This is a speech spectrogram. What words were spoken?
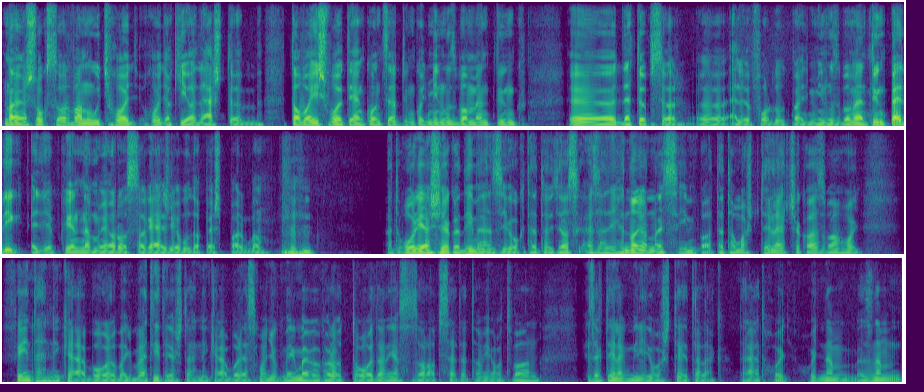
Nagyon sokszor van úgy, hogy, hogy a kiadás több. Tavaly is volt ilyen koncertünk, hogy mínuszban mentünk, de többször előfordult, hogy mínuszba mentünk, pedig egyébként nem olyan rossz a gázsi a Budapest Parkban. Hát óriásiak a dimenziók, tehát hogy az, ez az egy nagyon nagy színpad. Tehát ha most tényleg csak az van, hogy fénytechnikából, vagy vetítéstechnikából ezt mondjuk még meg akarod oldani, ezt az alapszetet, ami ott van, ezek tényleg milliós tételek. Tehát, hogy, hogy nem, ez nem,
